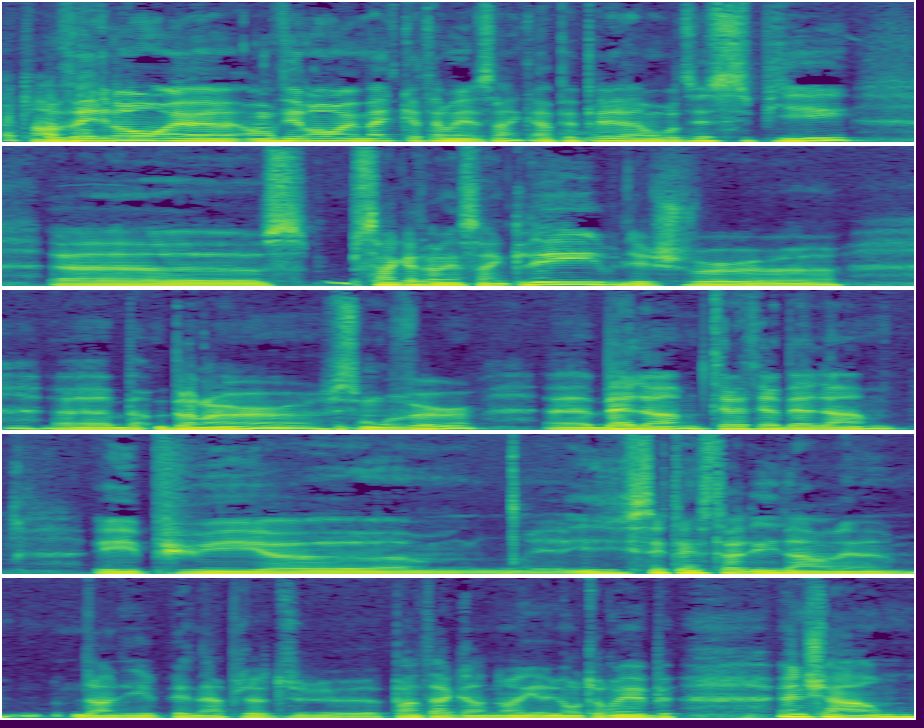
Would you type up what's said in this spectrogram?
Fait environ, euh, environ 1m85, à peu près, on va dire 6 pieds, euh, 185 livres, les cheveux euh, euh, b- bruns, si on veut. Euh, bel homme, très très bel homme. Et puis, euh, il s'est installé dans, euh, dans les pénaples là, du Pentagone. Là, Ils ont trouvé un une chambre.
